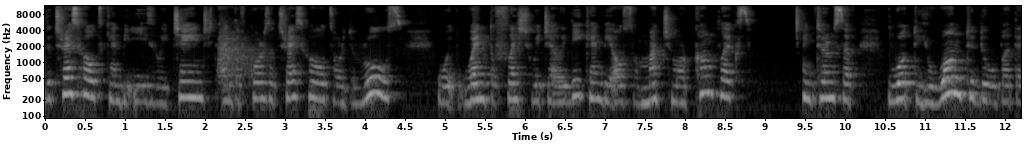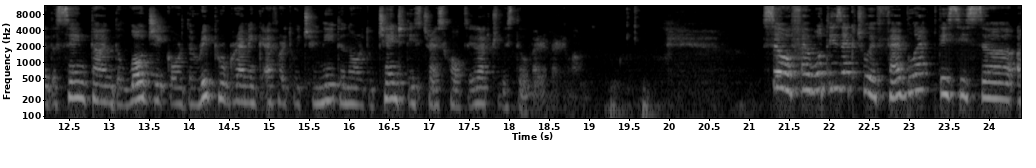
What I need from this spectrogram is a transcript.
The threshold can be easily changed, and of course, the thresholds or the rules when to flash which LED can be also much more complex in terms of what you want to do, but at the same time, the logic or the reprogramming effort which you need in order to change these thresholds is actually still very, very low. So what is actually a Fab Lab? This is a, a,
